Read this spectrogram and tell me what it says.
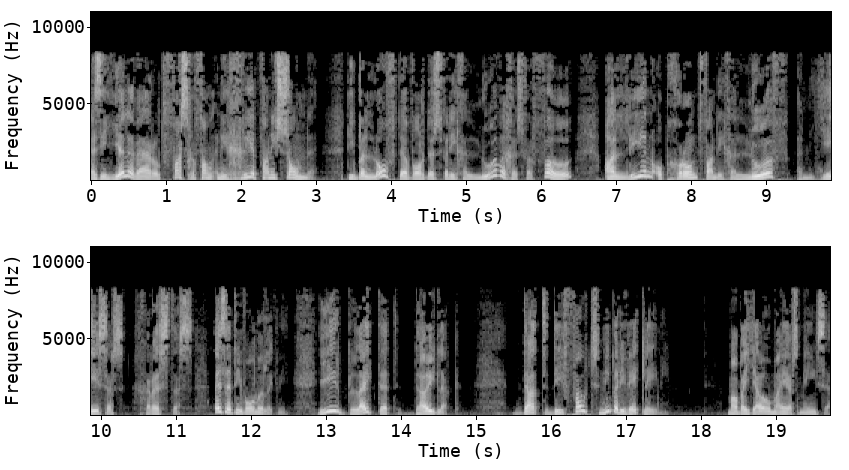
is die hele wêreld vasgevang in die greep van die sonde. Die belofte word dus vir die gelowiges vervul alleen op grond van die geloof in Jesus Christus. Is dit nie wonderlik nie? Hier blyk dit duidelik dat die fout nie by die wet lê nie, maar by jou en my as mense.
